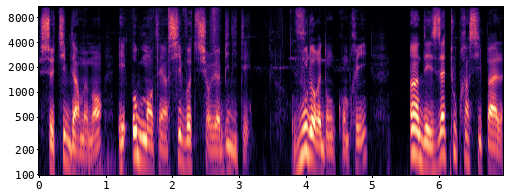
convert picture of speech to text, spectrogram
ce type d'armement et augmenter ainsi votre survivabilité. Vous l'aurez donc compris, un des atouts principaux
